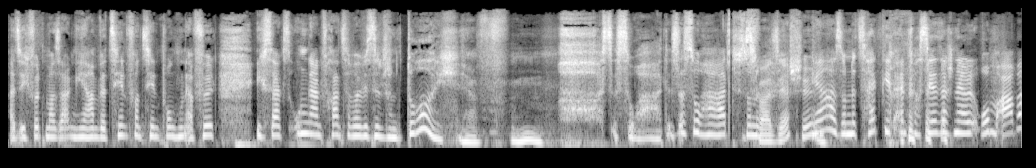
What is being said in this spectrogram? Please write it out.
Also ich würde mal sagen, hier haben wir 10 von 10 Punkten erfüllt. Ich sag's ungern, Franz, aber wir sind schon durch. ja, hm. Oh, es ist so hart, es ist so hart. So es war sehr schön. Ja, so eine Zeit geht einfach sehr, sehr schnell rum. Aber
